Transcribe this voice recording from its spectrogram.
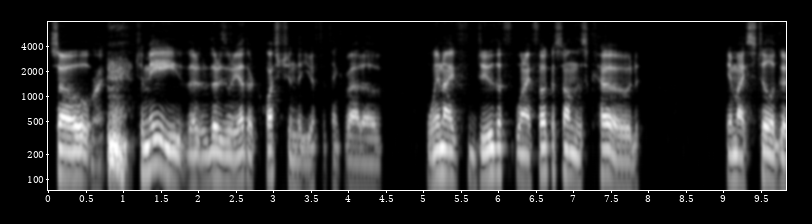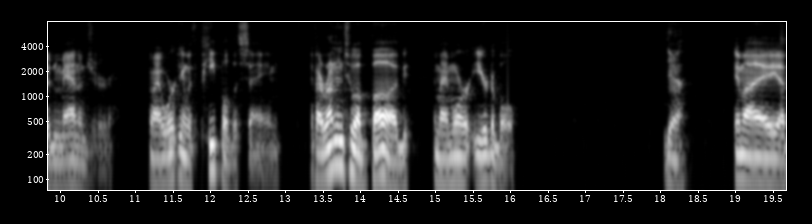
So Right. to me, there, there's the other question that you have to think about of when I do the when I focus on this code, am I still a good manager? Am I working with people the same? If I run into a bug, am I more irritable? Yeah. Am I a,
